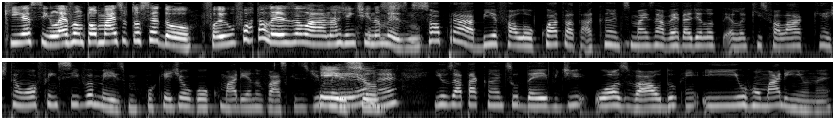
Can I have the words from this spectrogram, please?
que assim levantou mais o torcedor. Foi o Fortaleza lá na Argentina mesmo. Só para a Bia falou quatro atacantes, mas na verdade ela, ela quis falar questão ofensiva mesmo, porque jogou com Mariano Vasquez de meia, né? E os atacantes o David, o Oswaldo e o Romarinho, né?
